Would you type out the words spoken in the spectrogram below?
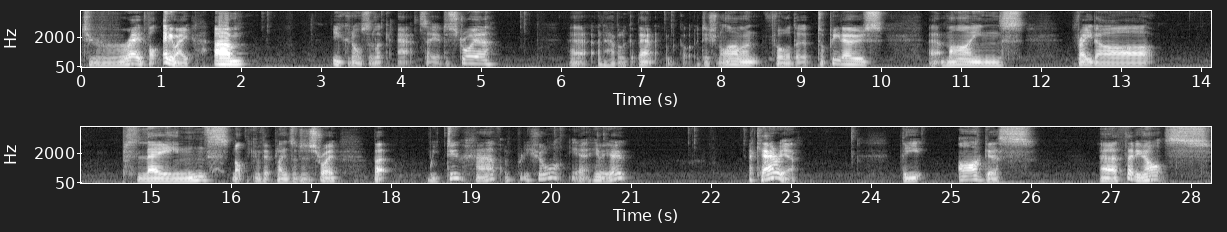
dreadful. Anyway, um, you can also look at, say, a destroyer uh, and have a look at that. We've got additional armament for the torpedoes, uh, mines, radar, planes. Not that you can fit planes on a destroyer, but we do have, I'm pretty sure, yeah, here we go, a carrier. The Argus, uh, 30 knots.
